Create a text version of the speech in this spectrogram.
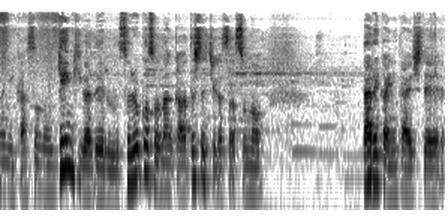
何かその元気が出るそれこそなんか私たちがさその誰かに対して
